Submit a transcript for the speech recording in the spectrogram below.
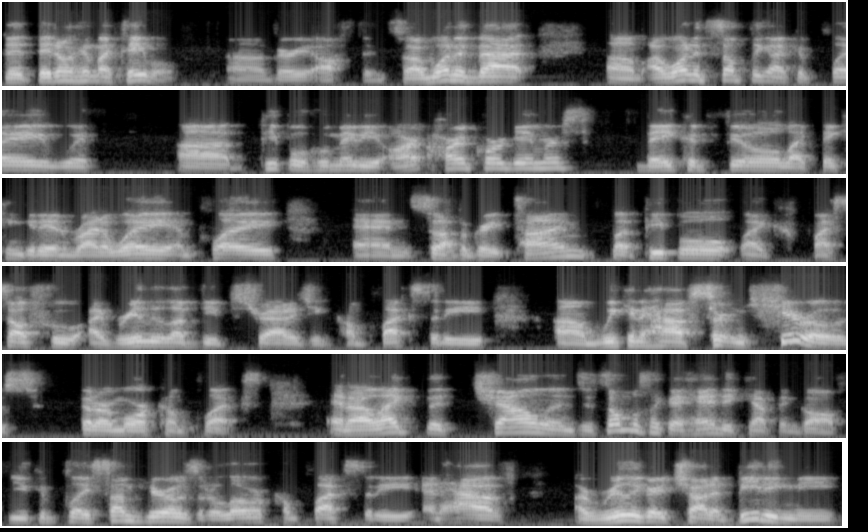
that they don't hit my table uh, very often. So I wanted that. Um, I wanted something I could play with uh, people who maybe aren't hardcore gamers. They could feel like they can get in right away and play and still have a great time. But people like myself, who I really love deep strategy, and complexity, um, we can have certain heroes that are more complex. And I like the challenge. It's almost like a handicap in golf. You can play some heroes that are lower complexity and have a really great shot at beating me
